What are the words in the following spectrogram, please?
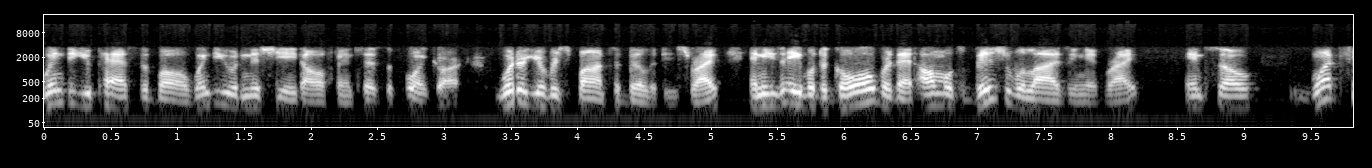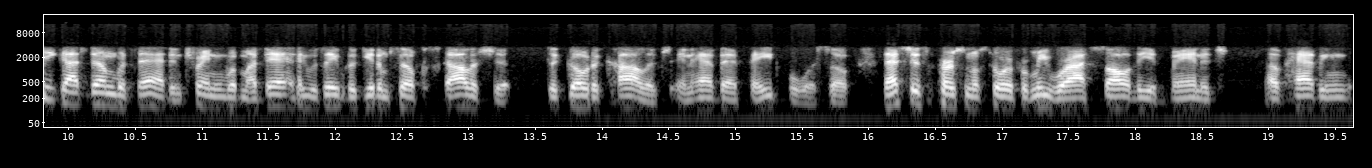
when do you pass the ball, when do you initiate offense as the point guard, what are your responsibilities, right? And he's able to go over that, almost visualizing it, right? And so once he got done with that and training with my dad, he was able to get himself a scholarship to go to college and have that paid for. So that's just a personal story for me where I saw the advantage of having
